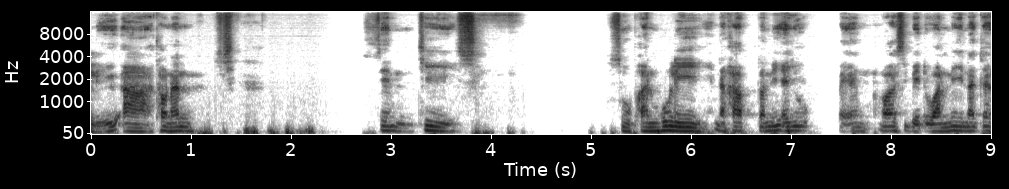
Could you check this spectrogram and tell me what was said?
หรือ R เท่านั้น เส้นที่ สุพรรณบุรีนะครับ ตอนนี้อายุแปลง111วันนี่น่าจะ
